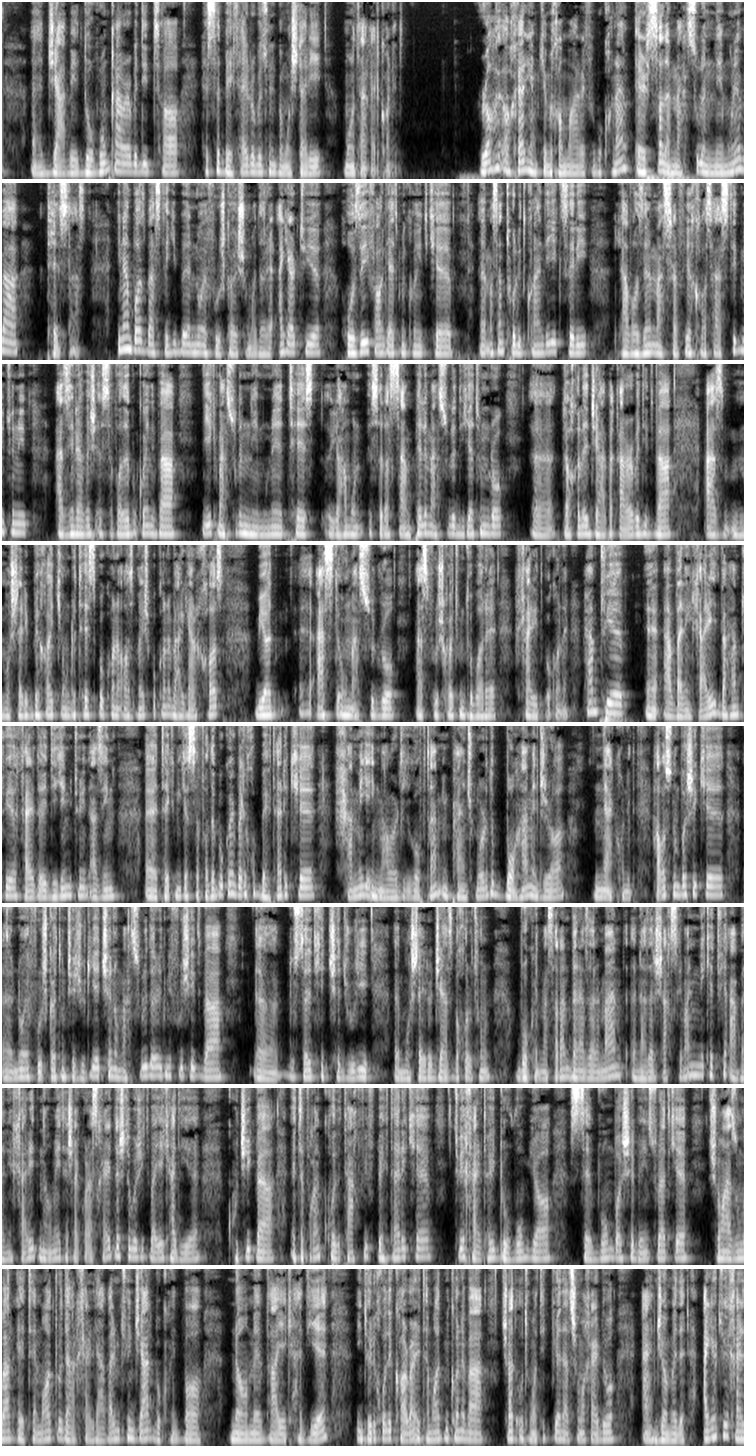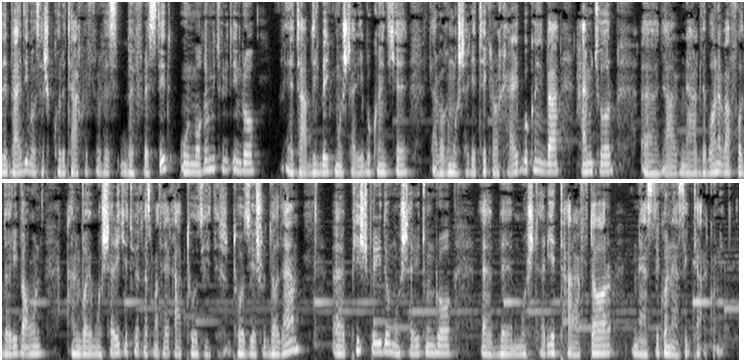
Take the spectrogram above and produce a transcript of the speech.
جعبه دوم قرار بدید تا حس بهتری رو بتونید به مشتری منتقل کنید. راه آخری هم که می‌خوام معرفی بکنم ارسال محصول نمونه و تست است. اینم باز بستگی به نوع فروشگاه شما داره. اگر توی حوزه فعالیت می‌کنید که مثلا تولید کننده یک سری لوازم مصرفی خاص هستید می‌تونید از این روش استفاده بکنید و یک محصول نمونه تست یا همون اصطلاح سمپل محصول دیگهتون رو داخل جعبه قرار بدید و از مشتری بخواید که اون رو تست بکنه آزمایش بکنه و اگر خواست بیاد اصل اون محصول رو از فروشگاهتون دوباره خرید بکنه. هم توی اولین خرید و هم توی خریدهای دیگه می‌تونید از این تکنیک استفاده بکنید. ولی خب بهتری که همه این مواردی که گفتم این پنج مورد رو با هم اجرا نکنید. حواستون باشه که نوع فروشگاهتون چجوریه چه نوع محصولی دارید میفروشید و دوست دارید که چجوری مشتری رو جذب خودتون بکنید. مثلا به نظر من نظر شخصی من اینه که توی اولین خرید نامه تشکر از خرید داشته باشید و یک هدیه کوچیک و اتفاقا کد تخفیف بهتره که توی خریدهای دوم یا سوم باشه. به این صورت که شما از اونور اعتماد رو در خرید اول می‌تونید جلب بکنید با نامه و یک هدیه. اینطوری خود کاربر اعتماد می‌کنه و شاید اتوماتیک بیاد از شما خرید رو انجام بده. اگر توی خرید بعدی واسش کد تخفیف بفرستید اون موقع می‌تونید این رو تبدیل به یک مشتری بکنید که در واقع مشتری تکرار خرید بکنید و همینطور در نردبان وفاداری و اون انواع مشتری که توی قسمت های قبل توضیح توضیحش رو دادم پیش برید و مشتریتون رو به مشتری طرفدار نزدیک و نزدیک تر کنید.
